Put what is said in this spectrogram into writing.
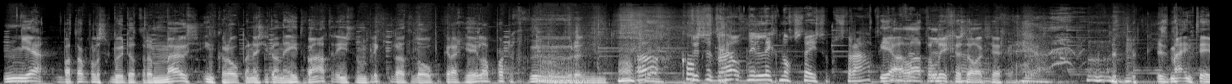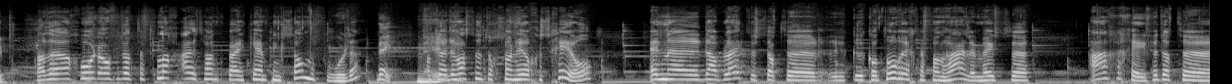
mm, ja, wat ook wel eens gebeurt, dat er een muis inkroop. En als je dan heet water in zo'n blikje laat lopen, krijg je heel aparte geuren. dus het geld ligt nog steeds op straat? Ja, laten liggen, zal ik zeggen. is mijn tip. Hadden we al gehoord over dat de vlag uithangt bij camping Zandervoerde? Nee. Want eh, er was toen toch zo'n heel geschil. En eh, nou blijkt dus dat eh, de kantonrechter van Haarlem heeft eh, aangegeven... dat eh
